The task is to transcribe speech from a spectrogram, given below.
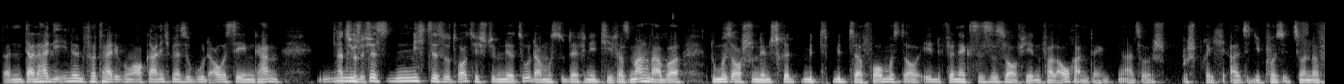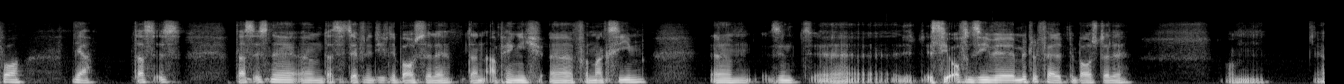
dann, dann halt die Innenverteidigung auch gar nicht mehr so gut aussehen kann. Natürlich. nichtsdestotrotz, ich stimme dir zu, da musst du definitiv was machen, aber du musst auch schon den Schritt mit, mit davor, musst du auch für nächste Saison auf jeden Fall auch andenken. Also sprich, also die Position davor. Ja, das ist, das ist eine, ähm, das ist definitiv eine Baustelle. Dann abhängig äh, von Maxim ähm, sind, äh, ist die offensive Mittelfeld eine Baustelle. Und, ja,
